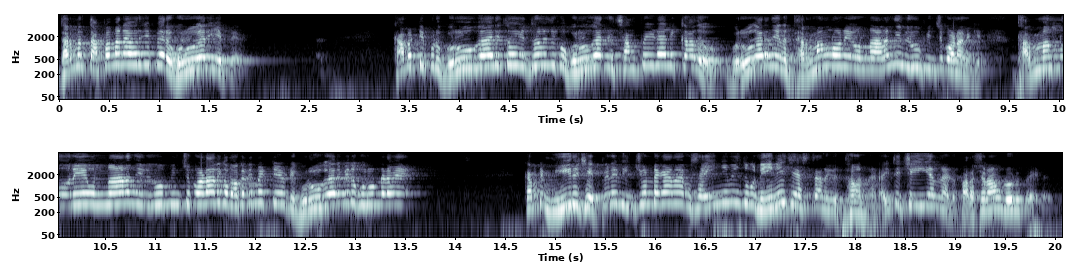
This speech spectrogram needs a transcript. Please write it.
ధర్మం తప్పమని ఎవరు చెప్పారు? గురువుగారే చెప్పారు. కాబట్టి ఇప్పుడు గురువుగారితో యుద్ధం ఎందుకు? గురువుగారిని చంపేయడానికి కాదు. గురువుగారు నేను ధర్మంలోనే ఉన్నానని నిరూపించుకోవడానికి. ధర్మంలోనే ఉన్నానని నిరూపించుకోవడానికి మొదటి మెట్టేమిటి గురువుగారి మీద గురువు ఉండడమే. కాబట్టి మీరు చెప్పిన విద్య ఉండగా నాకు సైన్యం ఎందుకు? నేనే చేస్తాను యుద్ధం అన్నాడు. అయితే చెయ్యి అన్నాడు. పరశురాముడు ఓడిపోయాడు.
